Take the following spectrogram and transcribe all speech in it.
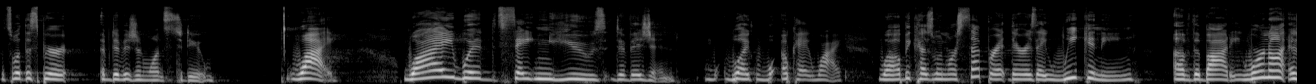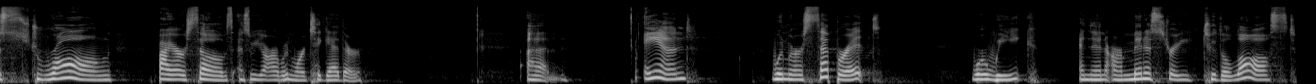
That's what the spirit of division wants to do. Why? Why would Satan use division? Like okay, why? Well, because when we're separate, there is a weakening of the body. We're not as strong by ourselves as we are when we're together. Um, and when we're separate, we're weak, and then our ministry to the lost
